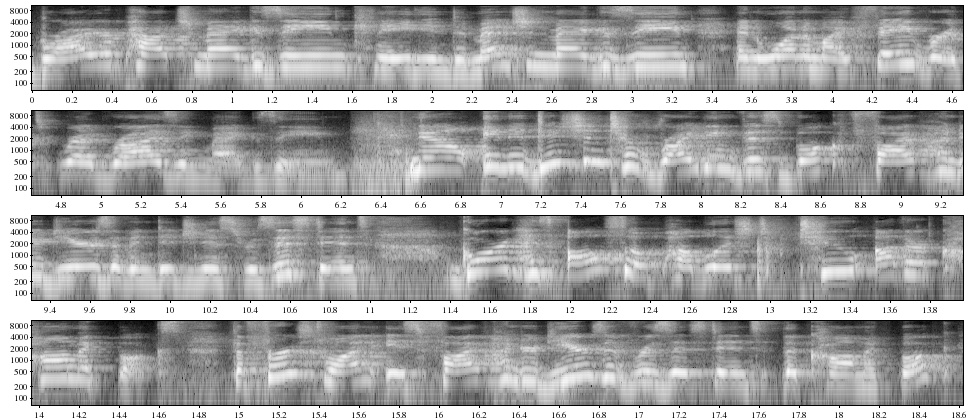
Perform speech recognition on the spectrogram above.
Briarpatch Magazine, Canadian Dimension Magazine, and one of my favorites, Red Rising Magazine. Now, in addition to writing this book, 500 Years of Indigenous Resistance, Gord has also published two other comic books. The first one is 500 Years of Resistance the comic book,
